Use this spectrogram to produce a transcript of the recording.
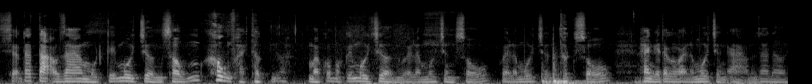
sẽ đã tạo ra một cái môi trường sống không phải thực nữa mà có một cái môi trường gọi là môi trường số gọi là môi trường thực số hay người ta gọi là môi trường ảo nó ra đời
